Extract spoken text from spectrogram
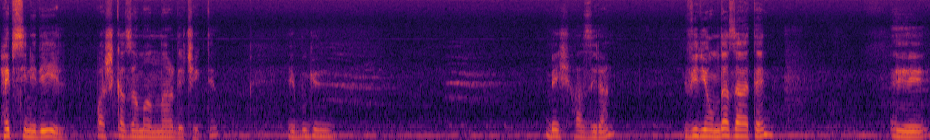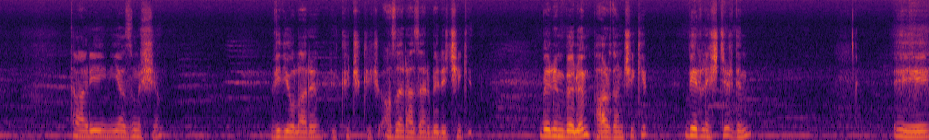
Hepsini değil başka zamanlarda çektim. E bugün 5 Haziran videomda zaten e, tarihini yazmışım. Videoları küçük küçük azar azar böyle çekip bölüm bölüm pardon çekip birleştirdim. Ee,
